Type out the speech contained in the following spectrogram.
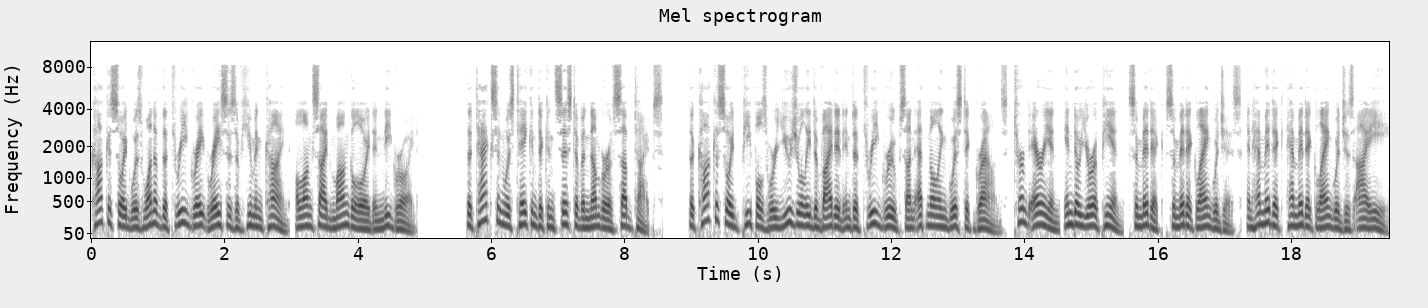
Caucasoid was one of the three great races of humankind, alongside Mongoloid and Negroid. The taxon was taken to consist of a number of subtypes. The Caucasoid peoples were usually divided into three groups on ethnolinguistic grounds, termed Aryan Indo-European, Semitic Semitic languages, and Hamitic Hamitic languages i.e.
